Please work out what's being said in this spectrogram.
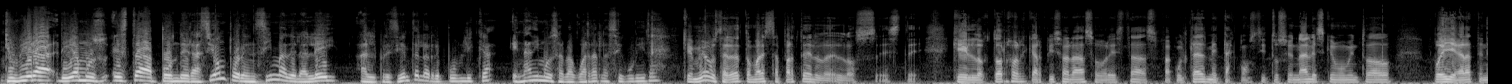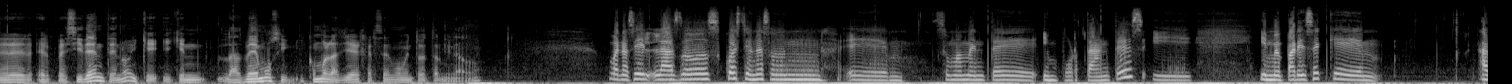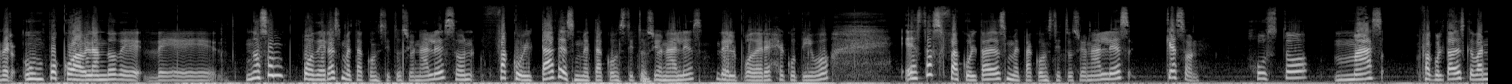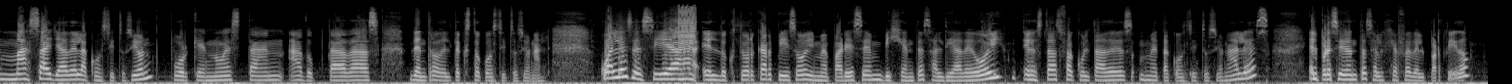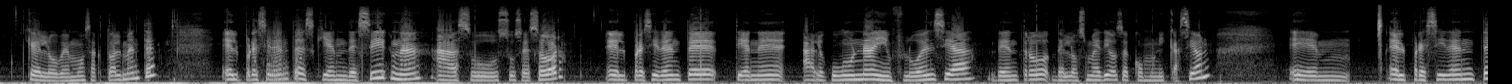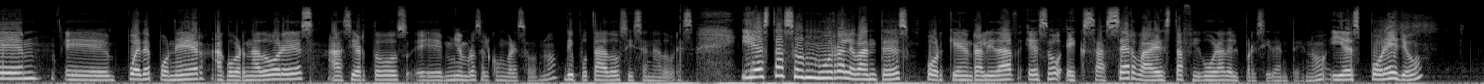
que hubiera, digamos, esta ponderación por encima de la ley al presidente de la República en ánimo de salvaguardar la seguridad. Que me gustaría tomar esta parte de los, este, que el doctor Jorge Carpizo hablaba sobre estas facultades metaconstitucionales que en un momento dado puede llegar a tener el, presidente, ¿no? Y que, y que las vemos y, cómo las llega a ejercer en un momento determinado. Bueno, sí, las dos cuestiones son eh, sumamente importantes y, me parece que, a ver, un poco hablando de, de, no son poderes metaconstitucionales, son facultades metaconstitucionales del Poder Ejecutivo. Estas facultades metaconstitucionales, ¿qué son? Justo más facultades que van más allá de la Constitución porque no están adoptadas dentro del texto constitucional. ¿Cuáles decía el doctor Carpizo y me parecen vigentes al día de hoy? Estas facultades metaconstitucionales. El presidente es el jefe del partido, que lo vemos actualmente. El presidente es quien designa a su sucesor. El presidente tiene alguna influencia dentro de los medios de comunicación. Eh, el presidente eh, puede poner a gobernadores, a ciertos eh, miembros del Congreso, ¿no? diputados y senadores. Y estas son muy relevantes porque en realidad eso exacerba esta figura del presidente, ¿no? Y es por ello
